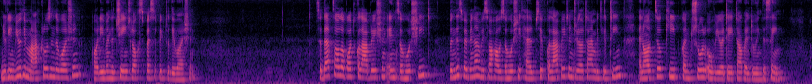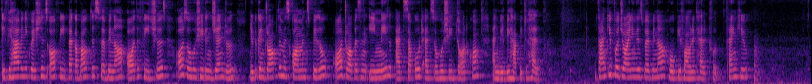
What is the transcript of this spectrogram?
You can view the macros in the version or even the changelog specific to the version. So that's all about collaboration in Zoho Sheet. In this webinar, we saw how Zoho Sheet helps you collaborate in real time with your team and also keep control over your data while doing the same. If you have any questions or feedback about this webinar or the features or Zoho Sheet in general, you can drop them as comments below or drop us an email at support at zohosheet.com and we'll be happy to help. Thank you for joining this webinar. Hope you found it helpful. Thank you.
